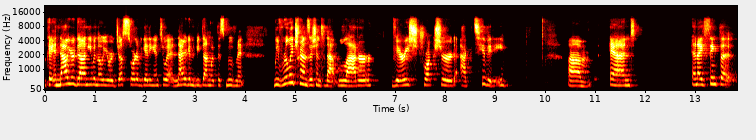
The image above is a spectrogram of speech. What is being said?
Okay and now you're done even though you were just sort of getting into it and now you're going to be done with this movement. We've really transitioned to that latter very structured activity. Um, and and I think that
